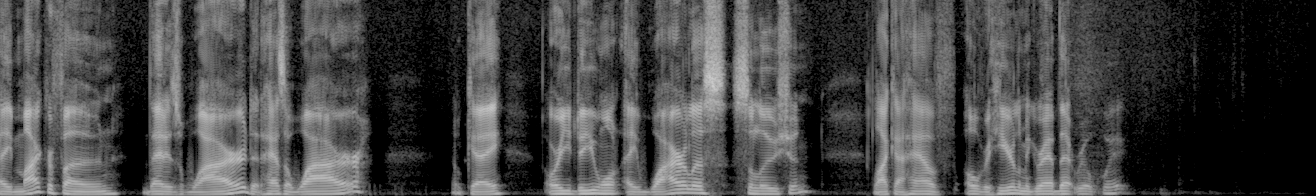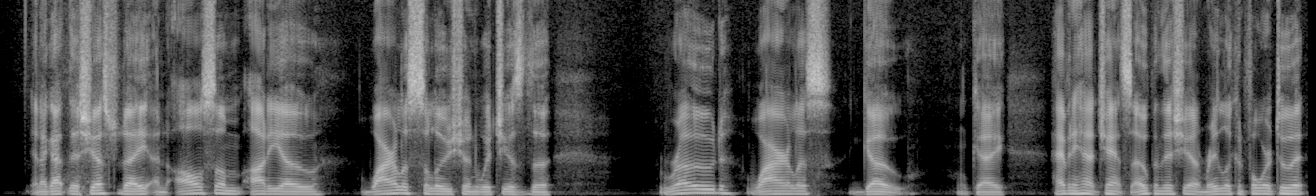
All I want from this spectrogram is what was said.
a microphone that is wired, that has a wire? Okay. Or you, do you want a wireless solution like I have over here? Let me grab that real quick. And I got this yesterday an awesome audio wireless solution, which is the Rode Wireless Go. Okay. Haven't had a chance to open this yet. I'm really looking forward to it.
